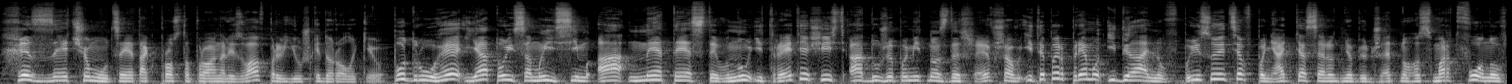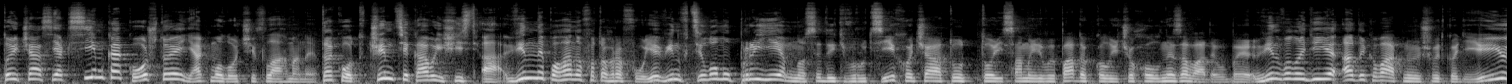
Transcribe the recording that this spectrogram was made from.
хезе чому це я так просто проаналізував прев'юшки до роликів. По-друге, я той самий 7А не тестив. Ну і третє, 6А дуже помітно здешевшав і тепер прямо ідеально вписується в поняття середньобюджетного смартфону, в той час як сімка коштує як молодші флагмани. Так от, чим цікавий 6А? Він непогано фотографує, він в цілому приємно сидить в руці, хоча тут той самий випадок, коли чохол не завадив би. Він володіє адекватною швидкодією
